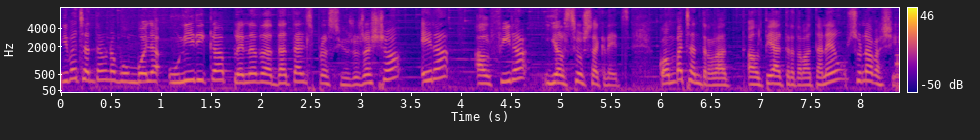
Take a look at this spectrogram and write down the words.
i vaig entrar una bombolla onírica plena de detalls preciosos. Això era el Fira i els seus secrets. Quan vaig entrar al teatre de l'Ateneu, sonava així.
